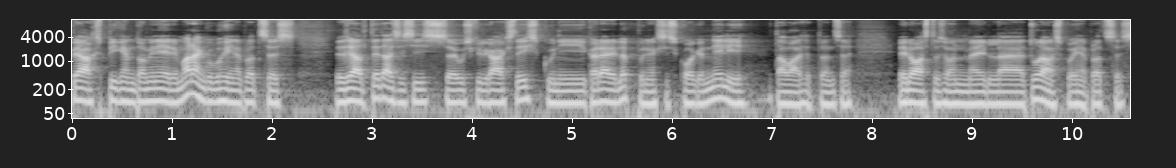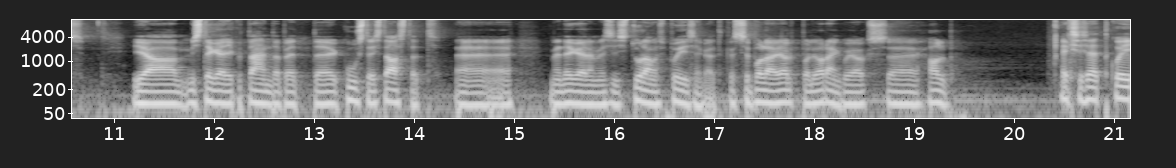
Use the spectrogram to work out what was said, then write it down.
peaks pigem domineerima arengupõhine protsess ja sealt edasi siis kuskil kaheksateist kuni karjääri lõpuni ehk siis kolmkümmend neli tavaliselt on see eluaastas on meil äh, tulemuspõhine protsess. ja mis tegelikult tähendab, et äh, kuusteist aastat äh, me tegeleme siis tulemuspõhisega, et kas see pole jalgpalli arengu jaoks halb? ehk siis, et kui,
